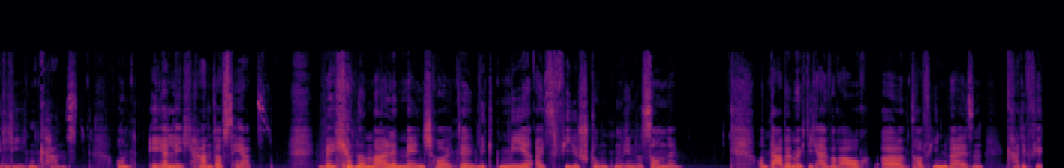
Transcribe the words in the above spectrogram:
liegen kannst. Und ehrlich, Hand aufs Herz. Welcher normale Mensch heute liegt mehr als vier Stunden in der Sonne? Und dabei möchte ich einfach auch äh, darauf hinweisen, gerade für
